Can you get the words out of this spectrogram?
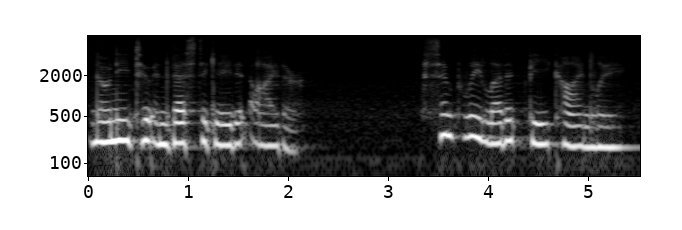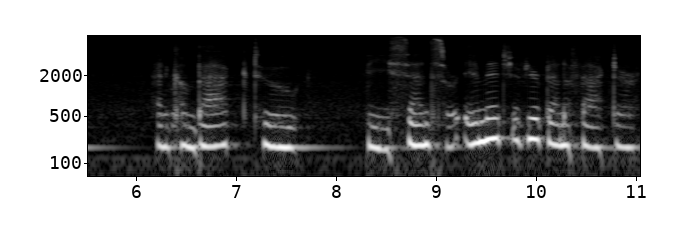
No need to investigate it either. Simply let it be kindly and come back to the sense or image of your benefactor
